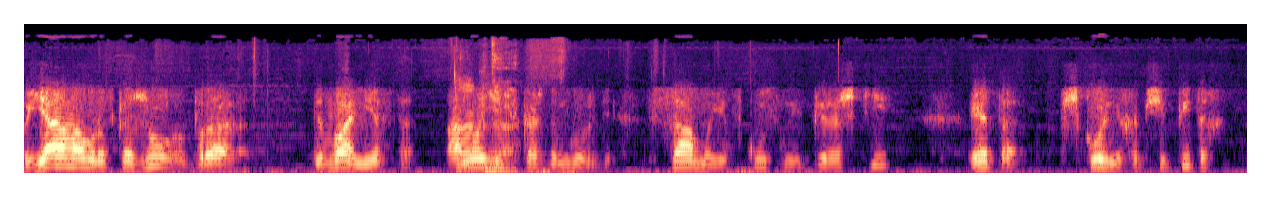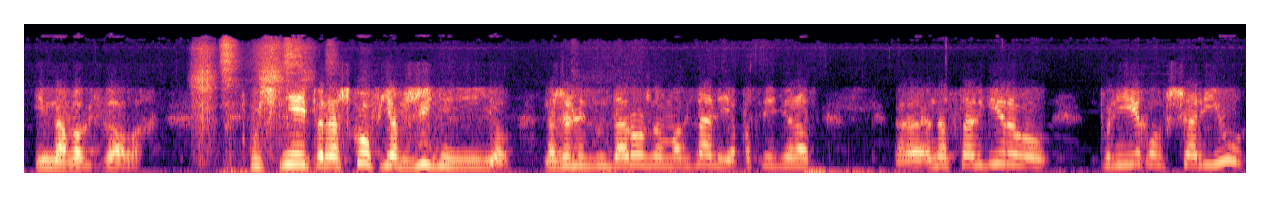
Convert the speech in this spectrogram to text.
Я вам расскажу про два места. Оно Так, есть да. в каждом городе. Самые вкусные пирожки это в школьных общепитах и на вокзалах. Вкуснее пирожков я в жизни не ел. На железнодорожном вокзале я последний раз э, ностальгировал, приехал в Шарью,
